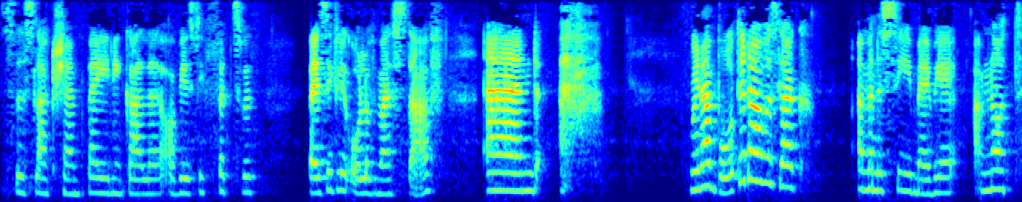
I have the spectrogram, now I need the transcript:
It's this like champagne color. Obviously fits with basically all of my stuff. And when I bought it, I was like, I'm gonna see, maybe I'm not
